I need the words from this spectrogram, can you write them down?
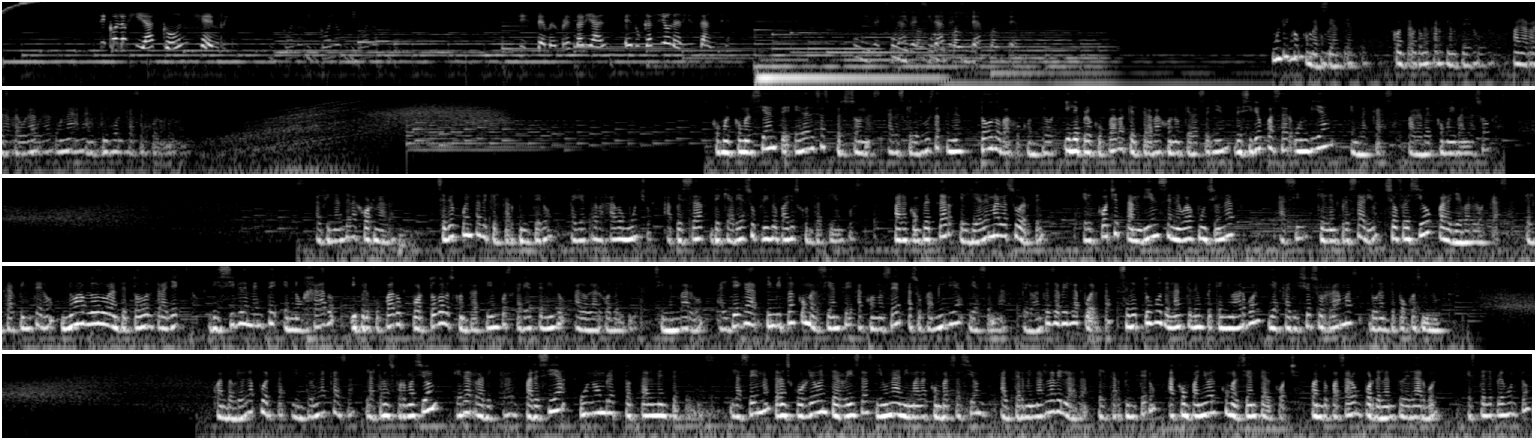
Psicología con Henry. Psicología. Sistema empresarial, educación a distancia. Universidad, Universidad Un rico comerciante contrató a un carpintero para restaurar una antigua casa colonial. Como el comerciante era de esas personas a las que les gusta tener todo bajo control y le preocupaba que el trabajo no quedase bien, decidió pasar un día en la casa para ver cómo iban las obras. Al final de la jornada, se dio cuenta de que el carpintero había trabajado mucho, a pesar de que había sufrido varios contratiempos. Para completar el día de mala suerte, el coche también se negó a funcionar así que el empresario se ofreció para llevarlo a casa. El carpintero no habló durante todo el trayecto, visiblemente enojado y preocupado por todos los contratiempos que había tenido a lo largo del día. Sin embargo, al llegar, invitó al comerciante a conocer a su familia y a cenar. Pero antes de abrir la puerta, se detuvo delante de un pequeño árbol y acarició sus ramas durante pocos minutos. Cuando abrió la puerta y entró en la casa, la transformación era radical. Parecía un hombre totalmente feliz. La cena transcurrió entre risas y una animada conversación. Al terminar la velada, el carpintero acompañó al comerciante al coche. Cuando pasaron por delante del árbol, este le preguntó,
